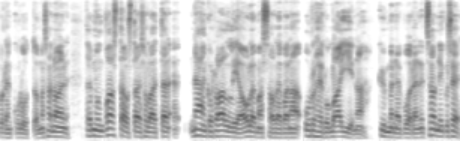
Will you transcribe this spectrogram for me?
vuoden kuluttua? Mä sanoin, tai mun vastaus taisi olla, että näenkö rallia olemassa olevana urheilulajina 10 vuoden. Että se on niin se,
